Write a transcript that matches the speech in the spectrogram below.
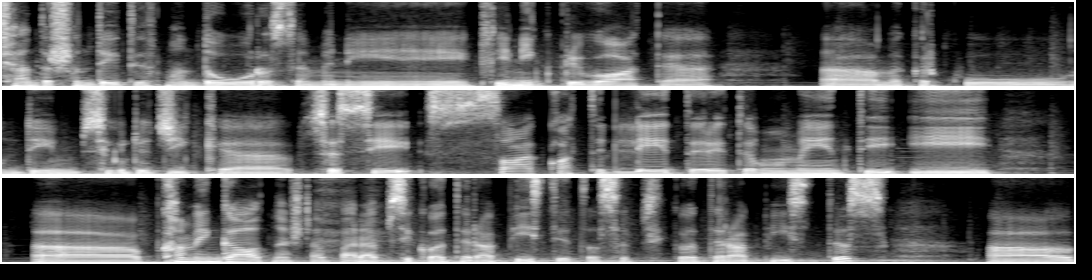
qendër të shëndetit mendor ose në një klinikë private uh, me kërku ndihmë psikologjike se si sa e ka të lehtë deri te momenti i uh, coming out ndoshta para psikoterapistit ose psikoterapistes uh,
